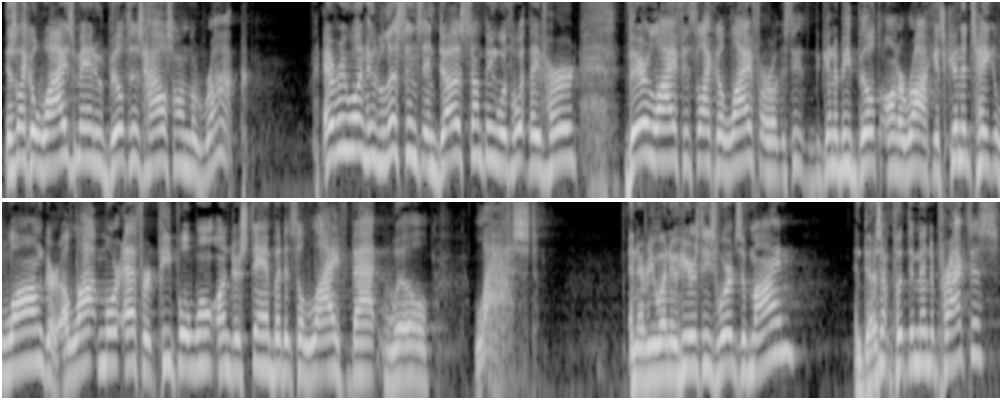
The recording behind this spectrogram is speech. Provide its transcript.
is like a wise man who built his house on the rock. Everyone who listens and does something with what they've heard, their life is like a life or it's going to be built on a rock. It's going to take longer, a lot more effort. People won't understand, but it's a life that will last. And everyone who hears these words of mine and doesn't put them into practice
